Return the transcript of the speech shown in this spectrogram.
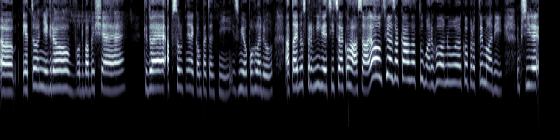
Eh, je to někdo od Babiše, kdo je absolutně nekompetentní z mého pohledu. A ta jedna z prvních věcí, co jako hlásá, jo, musíme zakázat tu marihuanu jako pro ty mladý. Přijde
